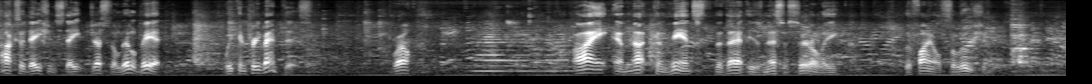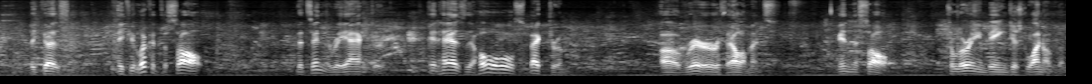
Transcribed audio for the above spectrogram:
oxidation state just a little bit, we can prevent this. Well, I am not convinced that that is necessarily the final solution. Because if you look at the salt that's in the reactor, it has the whole spectrum of rare earth elements in the salt, tellurium being just one of them.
